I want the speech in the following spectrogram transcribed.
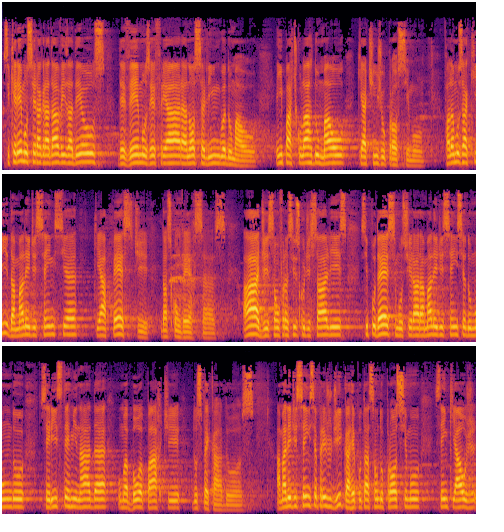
Se queremos ser agradáveis a Deus, devemos refrear a nossa língua do mal, em particular do mal que atinge o próximo. Falamos aqui da maledicência, que é a peste das conversas. Ah, de São Francisco de Sales, se pudéssemos tirar a maledicência do mundo, seria exterminada uma boa parte dos pecados. A maledicência prejudica a reputação do próximo sem que, haja,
